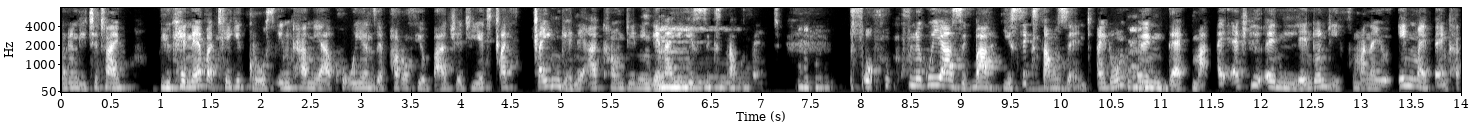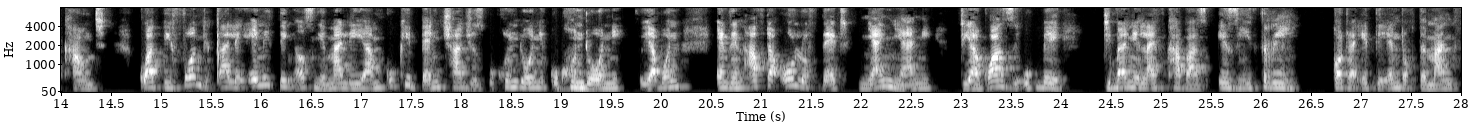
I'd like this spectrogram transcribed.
ndiyithethayo you can never take i-gross income yakho uyenze part of your budget yet xa ingene eakhawuntini ingena iyi-six thousand. So kufuneka uyazi ukuba yi-six thousand. I don't mm. earn that much i actually earn le nto ndiyifumanayo in my bank account. Kwabefore ndiqale anything else ngemali yam kukho ii-bank charges kukho ntoni kukho ntoni uyabona? And then after all of that nyanyani ndiyakwazi ukube ndibane-life covers eziyi-three kodwa at the end of the month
